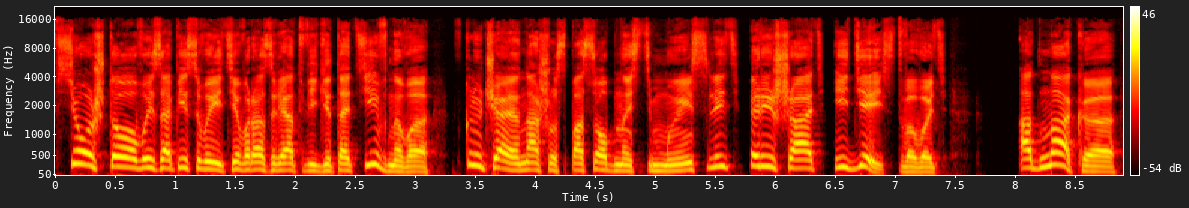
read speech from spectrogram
Все, что вы записываете в разряд вегетативного, включая нашу способность мыслить, решать и действовать. Однако,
